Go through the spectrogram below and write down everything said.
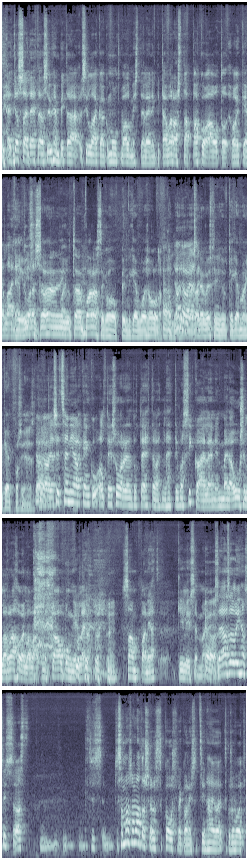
että, että jossain tehtävässä yhden pitää sillä aikaa, kun muut valmistelee, niin pitää varastaa pakoauto oikeanlainen Ei, ja tuoda vitsi, se. on niin tämä parasta kohoppi, mikä voisi olla. Ja, joo, joo, ja sit, oikeasti niin tekemään kepposia. Ja joo, joo, ja sitten sen jälkeen, kun oltiin suoritettu tehtävä, niin lähdettiin vaan sikailemaan niin meidän uusilla rahoilla vaan sinne kaupungille samppanjat kilisemään. Se oli ihan siis sellaista siis sama, sama tuossa Ghost Reconissa, että siinähän että kun sä voit,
